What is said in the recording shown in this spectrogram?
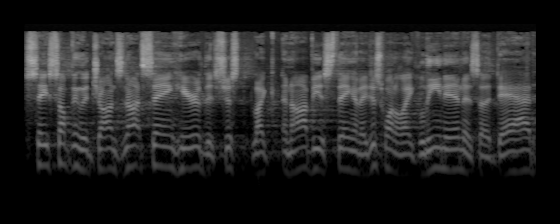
say something that John's not saying here that's just like an obvious thing and I just want to like lean in as a dad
